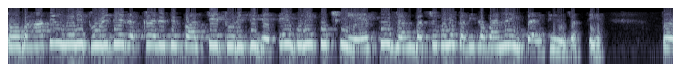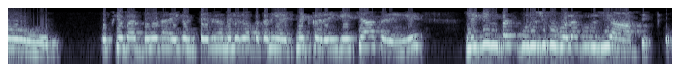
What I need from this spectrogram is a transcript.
तो वहाँ पे उन्होंने थोड़ी देर रखा, जैसे फ़र्स्ट एड थोड़ी सी देते हैं, बोले कुछ नहीं है, इसको जंग बच्चों को ना कभी कभार ना एंग्जाइटी हो जाती है। तो उसके बाद दो ढाई घंटे में हमें लगा पता नहीं एडमिट करेंगे, क्या करेंगे। लेकिन बस गुरु जी को बोला गुरु जी आप देख।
